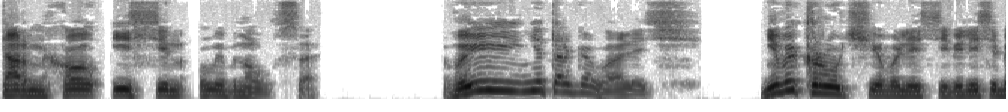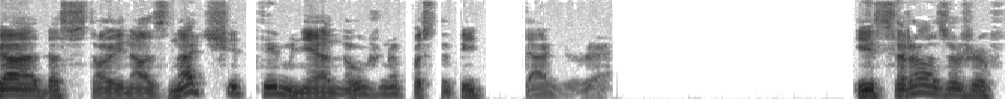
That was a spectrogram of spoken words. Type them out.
Тарнхолл Исин улыбнулся. Вы не торговались, не выкручивались и вели себя достойно, а значит, и мне нужно поступить так же. И сразу же в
